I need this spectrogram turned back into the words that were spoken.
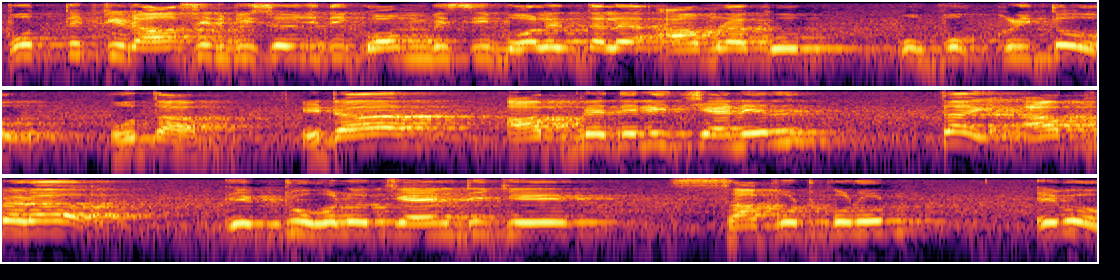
প্রত্যেকটি রাশির বিষয়ে যদি কম বেশি বলেন, তাহলে আমরা খুব উপকৃত হতাম। এটা আপনাদেরই চ্যানেল তাই আপনারা একটু হলেও চ্যানেলটিকে সাপোর্ট করুন এবং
